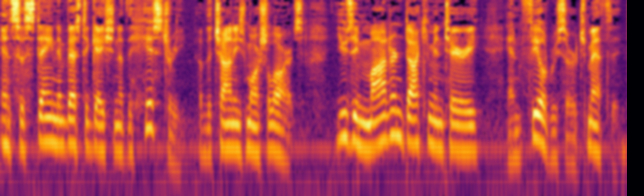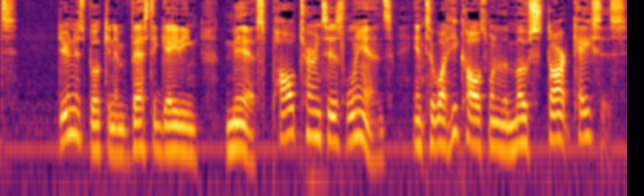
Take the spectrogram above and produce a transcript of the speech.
and sustained investigation of the history of the Chinese martial arts using modern documentary and field research methods. During his book in investigating myths, Paul turns his lens into what he calls one of the most stark cases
